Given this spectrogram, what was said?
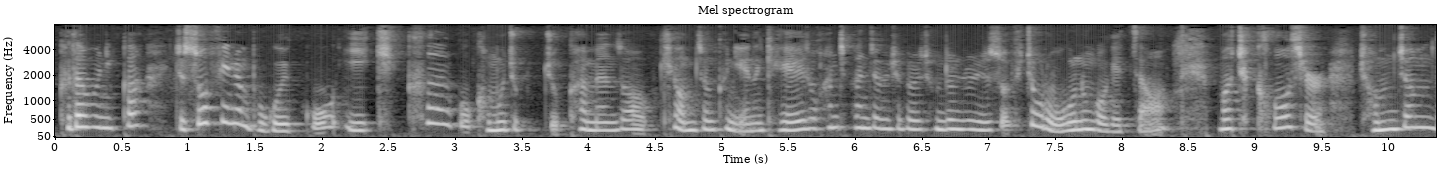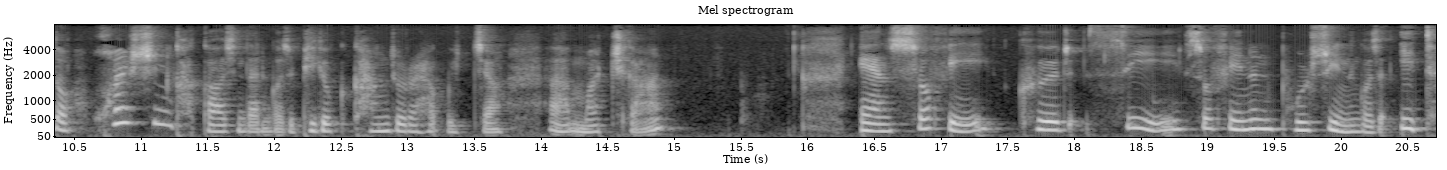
그러다 보니까 이제 소피는 보고 있고 이 키 크고 거무죽죽하면서 키 엄청 큰 얘는 계속 한 집 한 집으로 점점 점점 소피 쪽으로 오는 거겠죠. much closer. 점점 더 훨씬 가까워진다는 거죠. 비교 강조를 하고 있죠. uh, much가 And Sophie could see. 소피는 볼 수 있는 거죠. It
